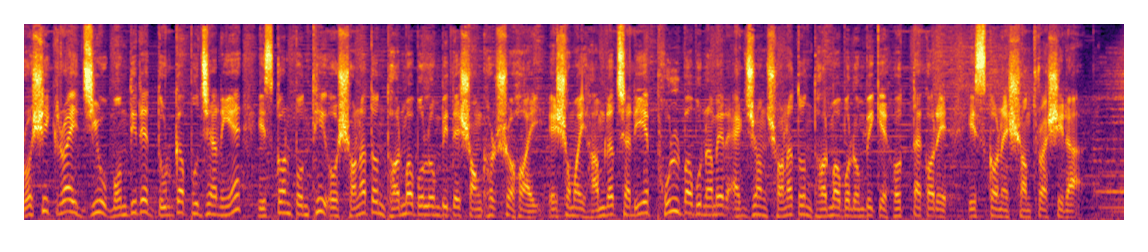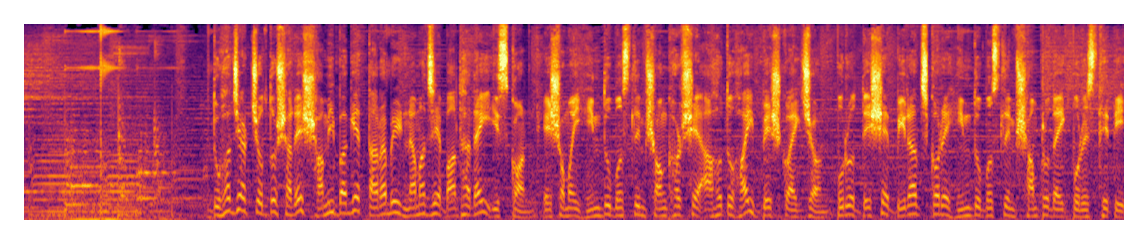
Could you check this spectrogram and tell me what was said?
রসিক রায় জিউ মন্দিরে দুর্গাপূজা নিয়ে ইস্কনপন্থী ও সনাতন ধর্মাবলম্বীদের সংঘর্ষ হয়। এ সময় হামলা চালিয়ে ফুলবাবু নামের একজন সনাতন ধর্মাবলম্বীকে হত্যা করে ইস্কনের সন্ত্রাসীরা। দু হাজার চোদ্দ সালে স্বামীবাগে তারাবির নামাজে বাধা দেয় ইসকন। এ সময় হিন্দু মুসলিম সংঘর্ষে আহত হয় বেশ কয়েকজন। পুরো দেশে বিরাজ করে হিন্দু মুসলিম সাম্প্রদায়িক পরিস্থিতি।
